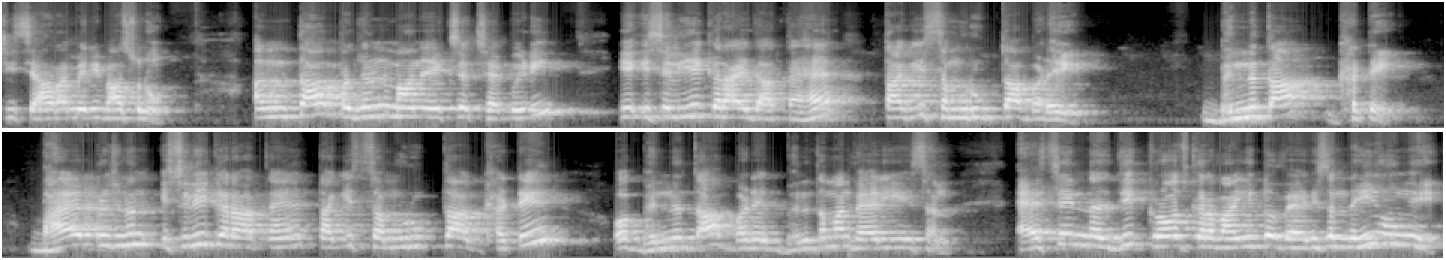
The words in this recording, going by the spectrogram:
चीज़ से आ रहा मेरी बात सुनो। अंतर प्रजनन माने एक से छह पीढ़ी, ये इसलिए कराया जाता है ताकि समरूपता बढ़े, भिन्नता घटे। भय प्रजनन इसलिए कराते हैं ताकि समरूपता घटे और भिन्नता बढ़े। भिन्नता मान वेरिएशन ऐसे नज़दीक क्रॉस करवाएँगे तो वेरिएशन नहीं होंगे,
